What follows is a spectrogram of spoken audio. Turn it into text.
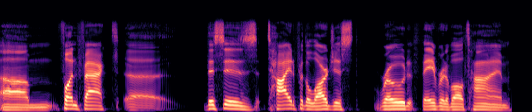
Um, fun fact, uh, this is tied for the largest road favorite of all time.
